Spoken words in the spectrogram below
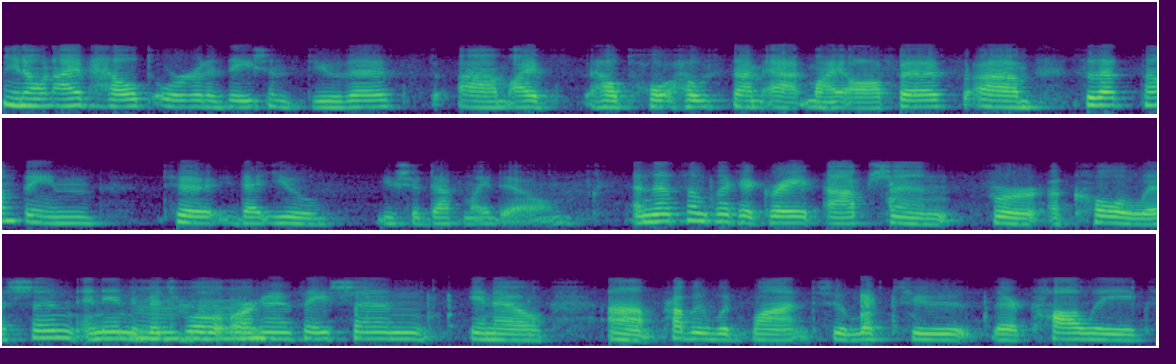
you know, and I've helped organizations do this. Um, I've helped ho- host them at my office. Um, so that's something to that you you should definitely do. And that sounds like a great option for a coalition. An individual Mhm. organization, you know, uh, probably would want to look to their colleagues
